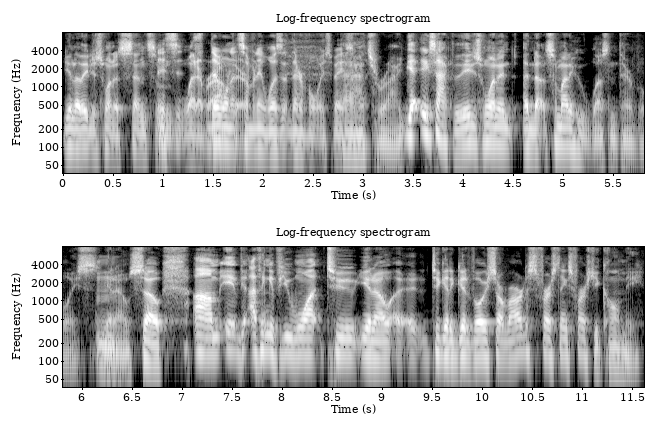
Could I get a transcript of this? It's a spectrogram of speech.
You know, they just want to send some It's, whatever. they wanted somebody who wasn't their voice, basically. That's right. Yeah, exactly. They just wanted somebody who wasn't their voice, you know. So, um, if, I think if you want to, you know, uh, to get a good voiceover artist, first things first, you call me,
